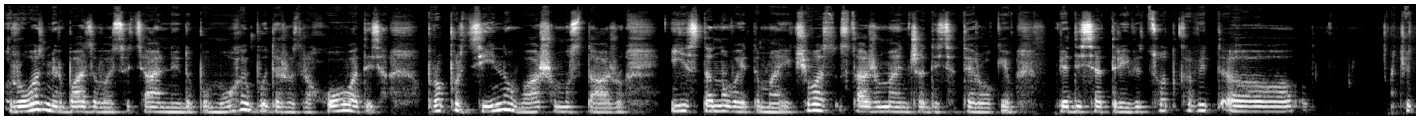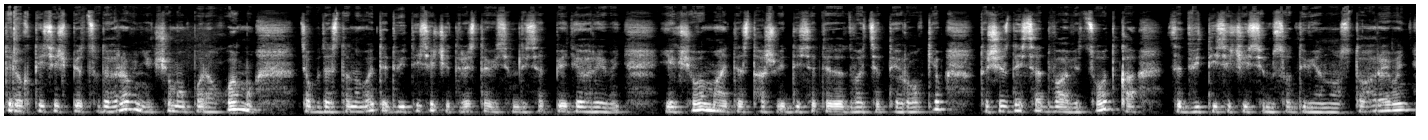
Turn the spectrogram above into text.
розмір базової соціальної допомоги буде розраховуватися пропорційно вашому стажу і становитиме, якщо у вас стажу менше 10 років, 53% від е, 4500 гривень, якщо ми порахуємо, це буде становити 2385 гривень. Якщо ви маєте стаж від 10 до 20 років, то 62% це 2790 гривень.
